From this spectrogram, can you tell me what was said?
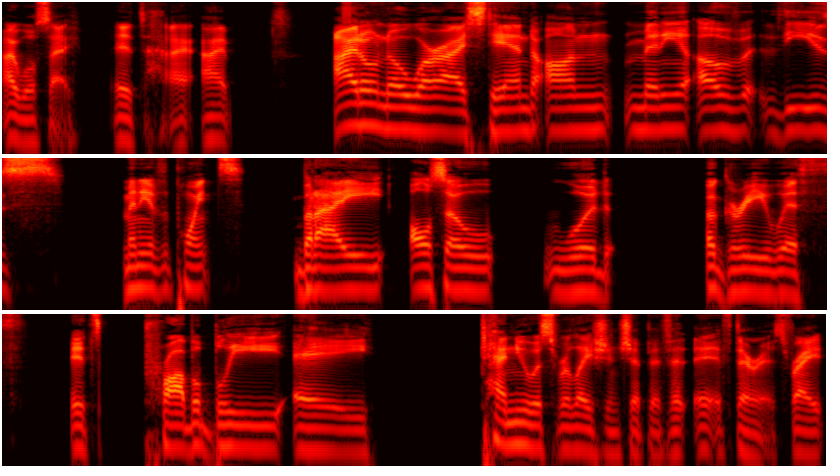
i will say. It i i I don't know where I stand on many of these, many of the points, but I also would agree with it's probably a tenuous relationship if it if there is, right?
